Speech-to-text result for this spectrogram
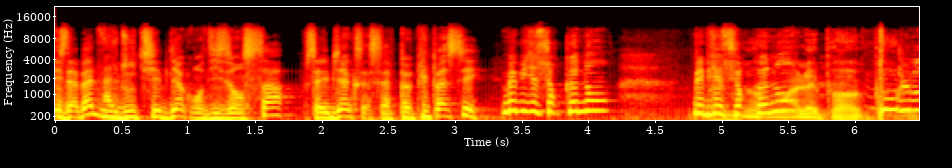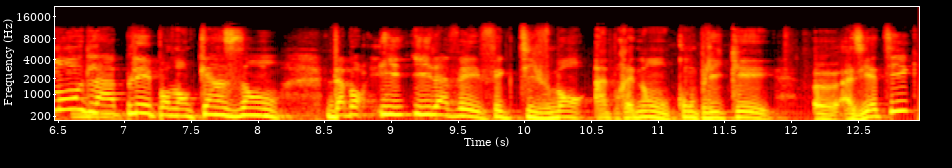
Isabelle, vous vous doutiez bien qu'en disant ça, vous savez bien que ça ne peut plus passer. Mais bien sûr que non. Mais bien sûr que non. à l'époque. Tout le monde l'a appelé pendant 15 ans. D'abord, il, il avait effectivement un prénom compliqué euh, asiatique.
